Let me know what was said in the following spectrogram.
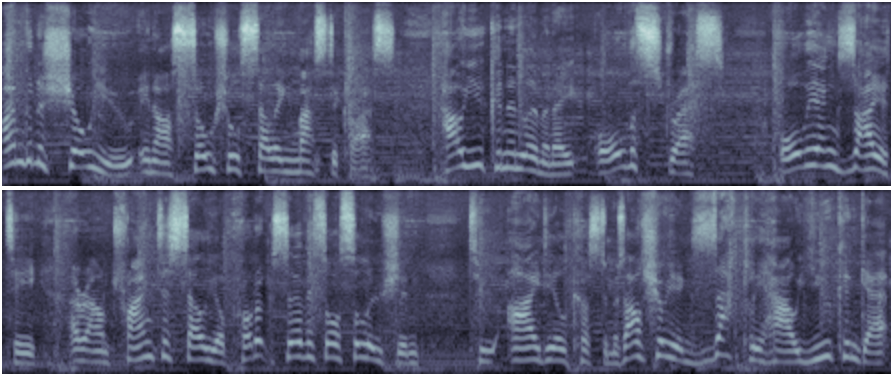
I'm going to show you in our social selling masterclass how you can eliminate all the stress, all the anxiety around trying to sell your product, service or solution to ideal customers. I'll show you exactly how you can get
